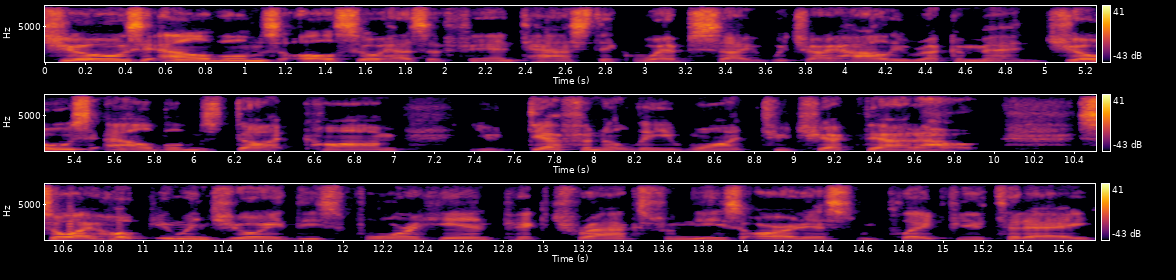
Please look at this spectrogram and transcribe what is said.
Joe's Albums also has a fantastic website, which I highly recommend joe'salbums.com. You definitely want to check that out. So I hope you enjoyed these four hand-picked tracks from these artists we played for you today.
